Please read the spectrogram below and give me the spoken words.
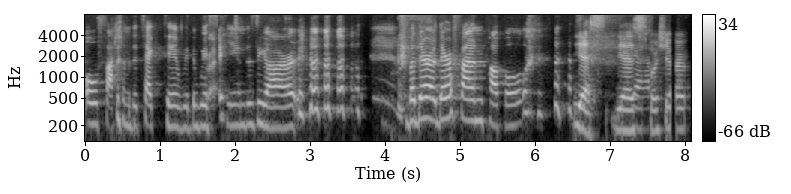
old-fashioned detective with the whiskey right. and the cigar. but they're they're a fun couple. yes, yes, yeah. for sure.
